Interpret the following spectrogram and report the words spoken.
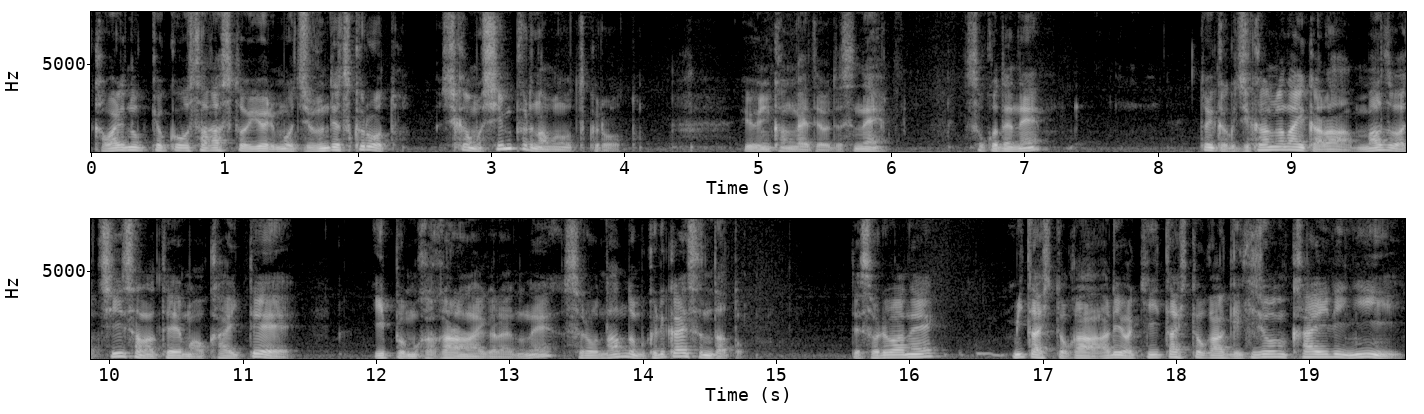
代わりの曲を探すというよりも自分で作ろうとしかもシンプルなものを作ろうというふうに考えたようですね。そこでねとにかく時間がないからまずは小さなテーマを書いて1分もかからないぐらいのねそれを何度も繰り返すんだと。でそれはね見た人があるいは聞いた人が劇場の帰りに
